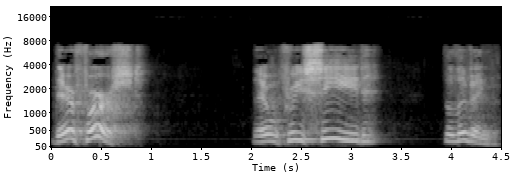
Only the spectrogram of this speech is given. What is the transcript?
They're first. They will precede the living.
